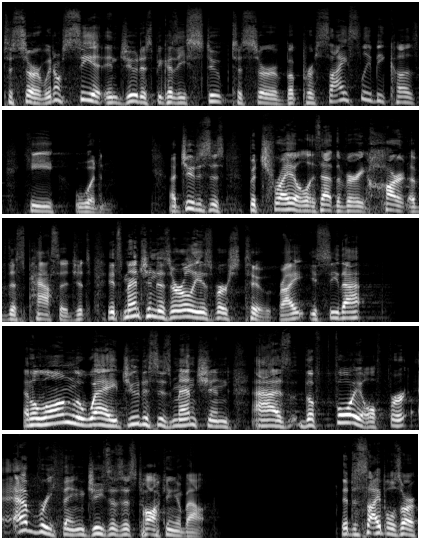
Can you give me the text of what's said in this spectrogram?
to serve. We don't see it in Judas because he stooped to serve, but precisely because he wouldn't. Uh, Judas's betrayal is at the very heart of this passage. It's, it's mentioned as early as verse 2, right? You see that? And along the way, Judas is mentioned as the foil for everything Jesus is talking about. The disciples are,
